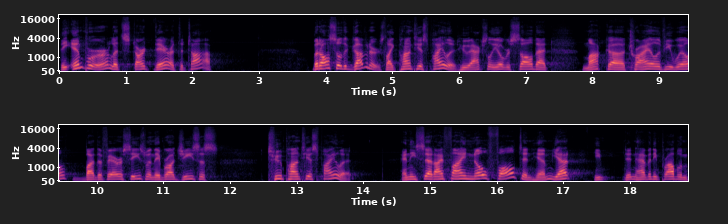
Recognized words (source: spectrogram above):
the emperor, let's start there at the top, but also the governors like Pontius Pilate, who actually oversaw that mock uh, trial, if you will, by the Pharisees when they brought Jesus to Pontius Pilate. And he said, I find no fault in him, yet he didn't have any problem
